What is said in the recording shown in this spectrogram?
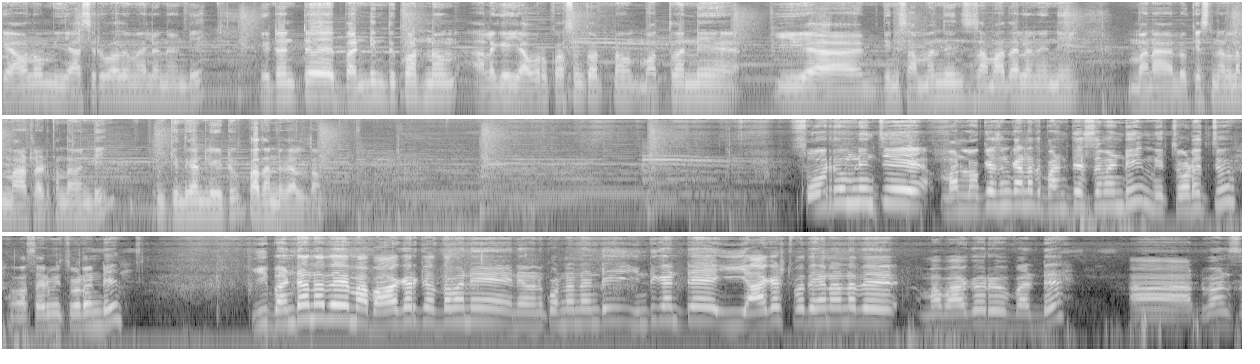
కేవలం మీ ఆశీర్వాదమేలేనండి ఏంటంటే బండి ఎందుకు కొంటున్నాం అలాగే ఎవరి కోసం కొంటున్నాం మొత్తం అన్నీ ఈ దీనికి సంబంధించిన సమాధానాలన్నీ మన లొకేషన్ వెళ్ళడం మాట్లాడుకుందామండి. ఇంకెందుకంటే లేటు? పదండి వెళ్దాం. షోరూమ్ నుంచి మన లొకేషన్ కన్నా బండి తెస్తామండి. మీరు చూడొచ్చు. ఒకసారి మీరు చూడండి. ఈ బండి అన్నది మా బావగారికి వెళ్దామని నేను అనుకుంటున్నానండి. ఎందుకంటే ఈ ఆగస్ట్ పదిహేను అన్నది మా బావగారు బర్త్డే అడ్వాన్స్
